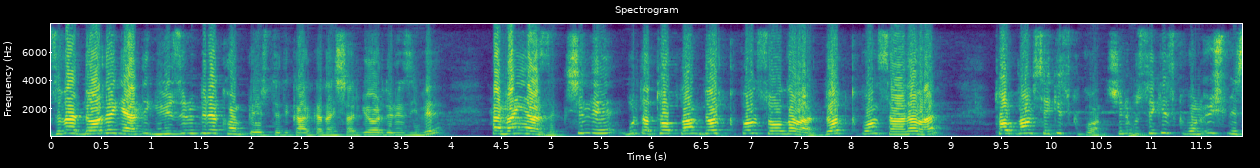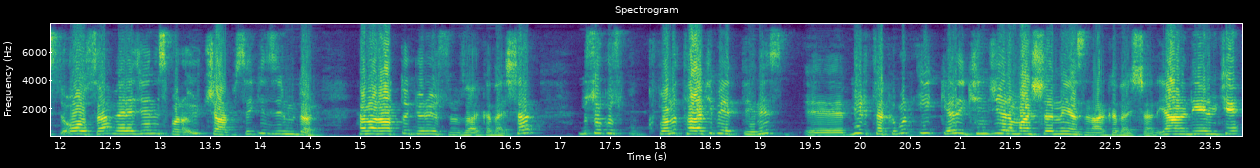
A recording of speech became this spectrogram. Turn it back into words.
Bu sefer 4'e geldik. 121'e komple üst dedik arkadaşlar. Gördüğünüz gibi. Hemen yazdık. Şimdi burada toplam 4 kupon solda var. 4 kupon sağda var. Toplam 8 kupon. Şimdi bu 8 kupon 3 misli olsa vereceğiniz para 3 çarpı 8 24. Hemen altta görüyorsunuz arkadaşlar. Bu 9 kuponu takip ettiğiniz e, bir takımın ilk yarı ikinci yarı maçlarını yazın arkadaşlar. Yani diyelim ki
